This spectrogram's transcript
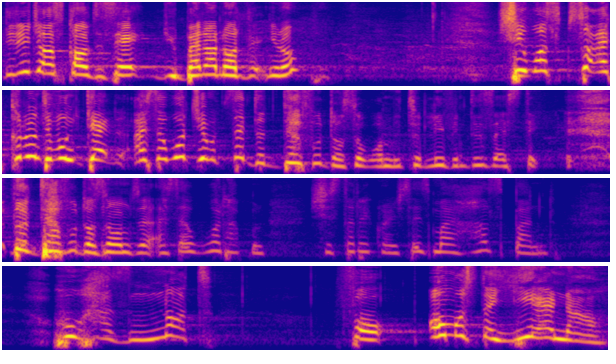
Did he just call to say, you better not, you know? She was, so I couldn't even get, I said, what do you said? The devil doesn't want me to live in this estate. The devil doesn't want me to. I said, what happened? She started crying. She says, my husband, who has not, for almost a year now,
